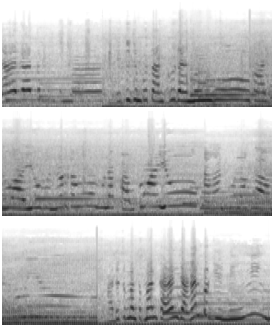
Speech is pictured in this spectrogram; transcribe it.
Dadah teman-teman. Itu jemputanku dan nunggu. Aduh Ayu, bener kamu mau pulang kampung Ayu. Jangan pulang kampung yuk. Aduh teman-teman, kalian jangan begini.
